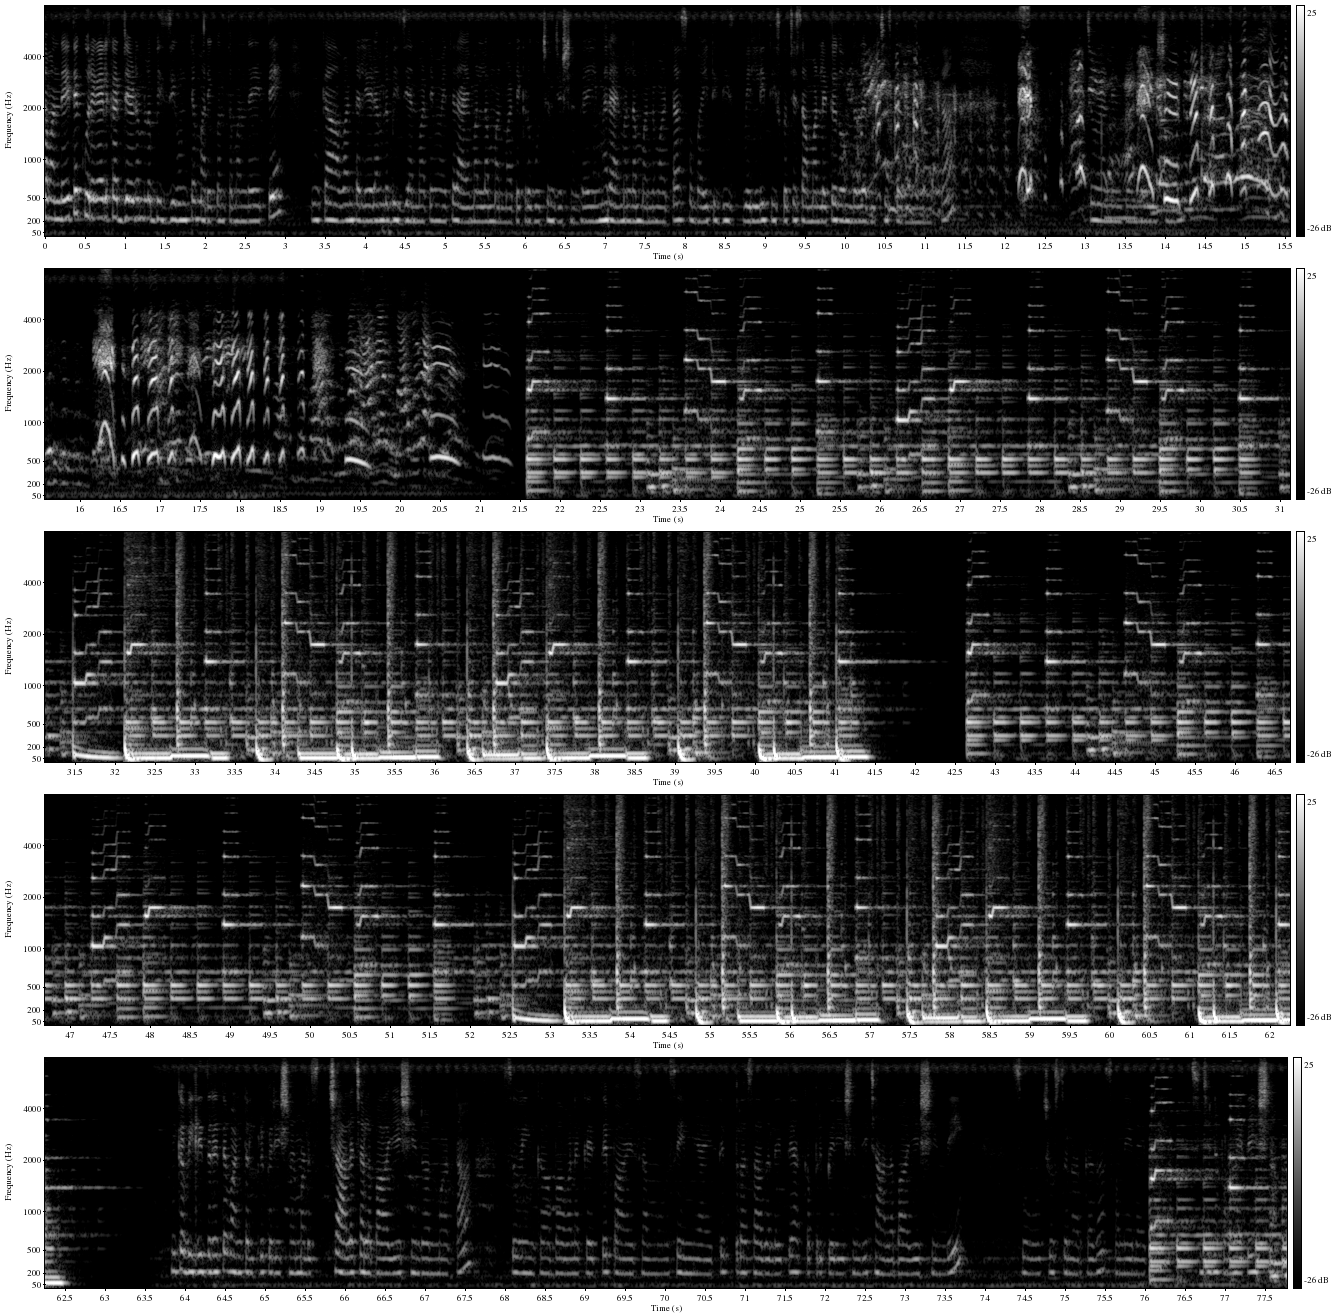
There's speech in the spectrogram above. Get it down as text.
కొంతమంది అయితే కూరగాయలు కట్ చేయడంలో బిజీ ఉంటే మరి కొంతమంది అయితే ఇంకా వంటలు చేయడంలో బిజీ అనమాట మేమైతే రాయమల్లం అనమాట ఇక్కడ కూర్చొని చూసినాం ఏమే రాయమల్లం అనమాట సో బయటికి తీసి వెళ్ళి తీసుకొచ్చే సామాన్లు అయితే తొందరగా తెచ్చిస్తారు అనమాట చూడండి ఇంకా వీళ్ళిద్దరైతే వంటలు ప్రిపరేషన్ అనమాట చాలా చాలా బాగా చేసిండ్రు అనమాట సో ఇంకా భవనకైతే పాయసము సేమియా అయితే ప్రసాదాలు అయితే అక్క ప్రిపేర్ చేసింది చాలా బాగా చేసింది. సో చూస్తున్నారు కదా. సో నేనైతే చిన్న చిన్న పనులు అయితే ఇష్టం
